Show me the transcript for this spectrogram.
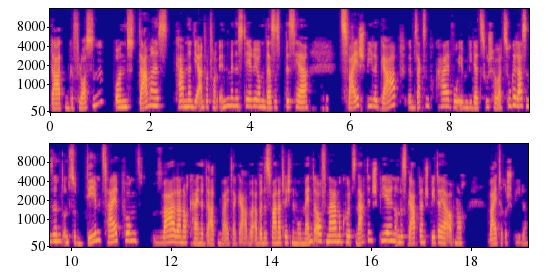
Daten geflossen? Und damals kam dann die Antwort vom Innenministerium, dass es bisher zwei Spiele gab im Sachsenpokal, wo eben wieder Zuschauer zugelassen sind. Und zu dem Zeitpunkt war da noch keine Datenweitergabe. Aber das war natürlich eine Momentaufnahme kurz nach den Spielen und es gab dann später ja auch noch weitere Spiele.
